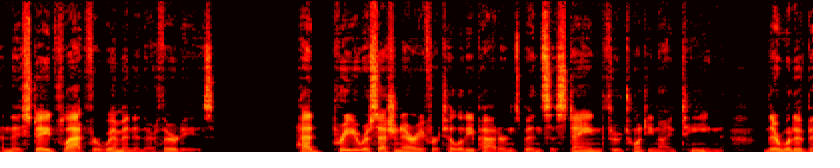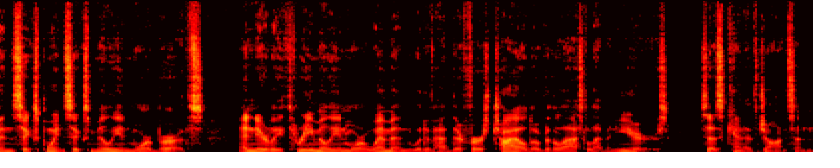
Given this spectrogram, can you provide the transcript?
and they stayed flat for women in their 30s. Had pre recessionary fertility patterns been sustained through 2019, there would have been 6.6 million more births, and nearly 3 million more women would have had their first child over the last 11 years says Kenneth Johnson,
